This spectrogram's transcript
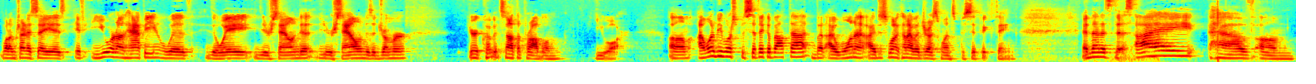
what I'm trying to say is if you are unhappy with the way your sound your sound as a drummer, your equipment's not the problem. You are. Um, I want to be more specific about that, but I want to. I just want to kind of address one specific thing, and that is this: I have, um,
